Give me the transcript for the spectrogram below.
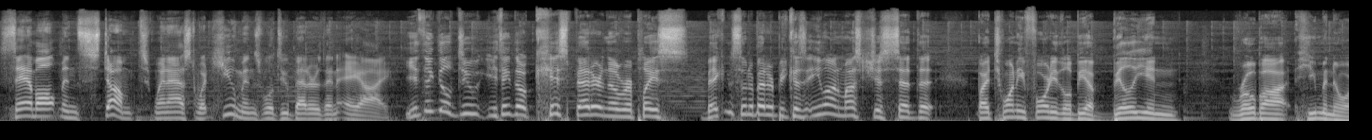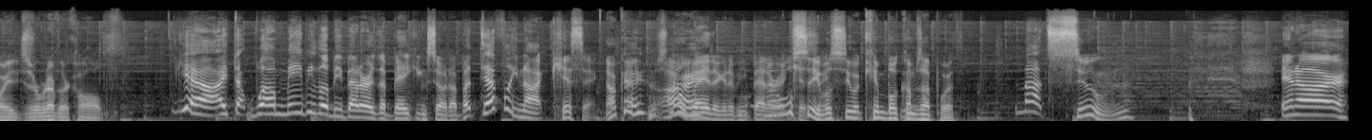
Sam Altman stumped when asked what humans will do better than AI. You think they'll do? You think they'll kiss better and they'll replace baking soda better? Because Elon Musk just said that by 2040 there'll be a billion robot humanoids or whatever they're called. Yeah, I thought, well, maybe they'll be better at the baking soda, but definitely not kissing. Okay, There's all no right. way they're going to be better Well, we'll see. We'll see what Kimball comes up with. not soon. In our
